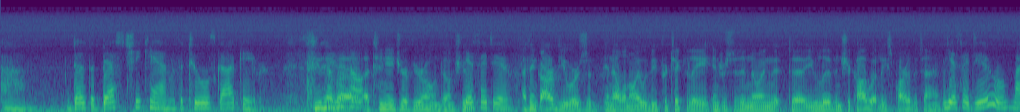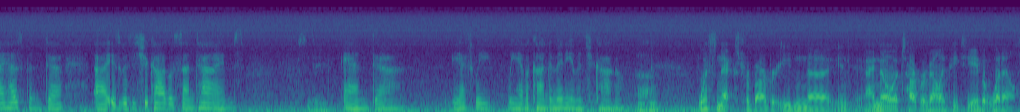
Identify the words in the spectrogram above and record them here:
Um, does the best she can with the tools God gave her. You have You know? a, a teenager of your own, don't you? Yes, I do. I think our viewers in Illinois would be particularly interested in knowing that uh, you live in Chicago at least part of the time. Yes, I do. My husband uh, uh, is with the Chicago Sun Times, Yes, indeed. and uh, yes, we we have a condominium in Chicago. Uh-huh. What's next for Barbara Eden? Uh, in, I know it's Harper Valley PTA, but what else?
